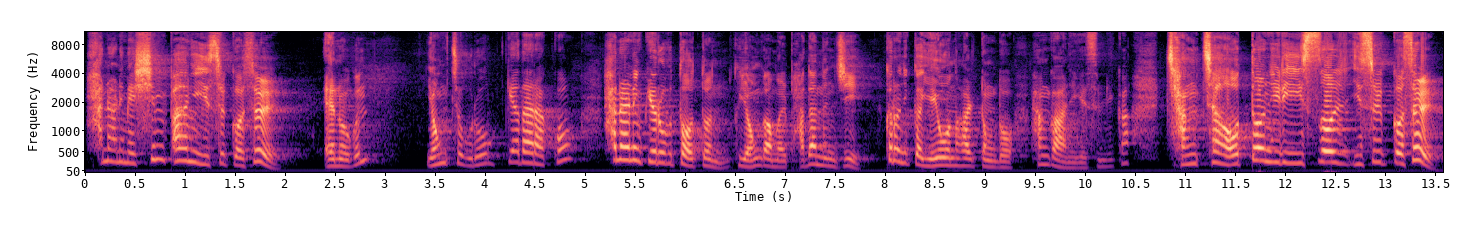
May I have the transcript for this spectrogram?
하나님의 심판이 있을 것을 에녹은 영적으로 깨달았고 하나님께로부터 어떤 그 영감을 받았는지 그러니까 예언 활동도 한 거 아니겠습니까? 장차 어떤 일이 있어 있을 것을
